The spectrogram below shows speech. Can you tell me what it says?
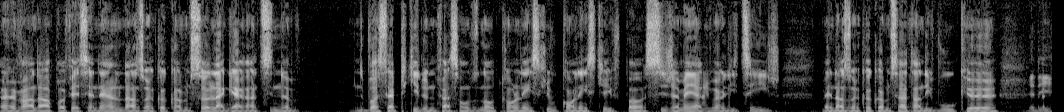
un vendeur professionnel. Dans un cas comme ça, la garantie ne va s'appliquer d'une façon ou d'une autre, qu'on l'inscrive ou qu'on l'inscrive pas. Si jamais il arrive un litige, ben dans un cas comme ça, attendez-vous que Il y a des,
